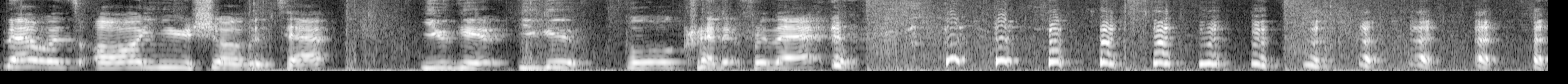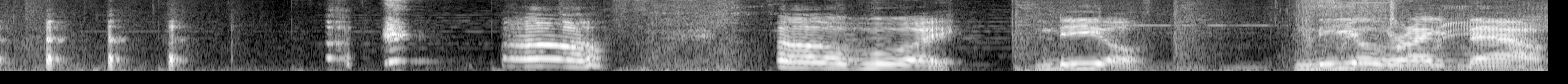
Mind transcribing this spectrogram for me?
that was all you show the tap. You get you get full credit for that. oh, oh boy. Kneel. Kneel right now.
